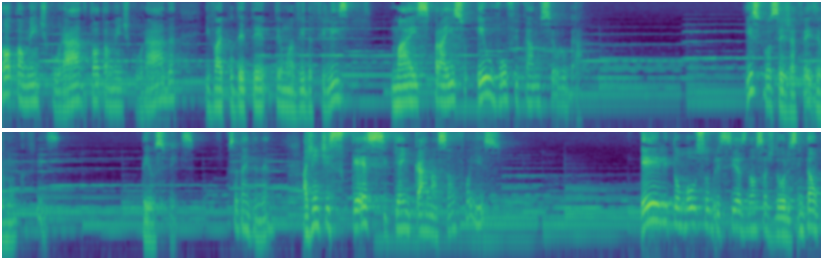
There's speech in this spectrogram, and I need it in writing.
totalmente curado, totalmente curada e vai poder ter, ter uma vida feliz, mas para isso eu vou ficar no seu lugar. Isso você já fez? Eu nunca fiz. Deus fez. Você está entendendo? A gente esquece que a encarnação foi isso. Ele tomou sobre si as nossas dores. Então,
